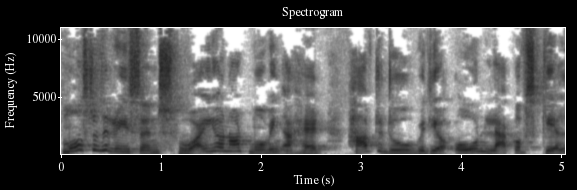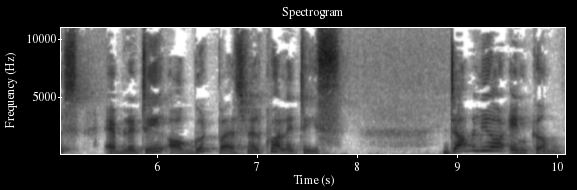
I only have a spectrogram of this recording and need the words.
Most of the reasons why you're not moving ahead have to do with your own lack of skills, ability, or good personal qualities. Double your income.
